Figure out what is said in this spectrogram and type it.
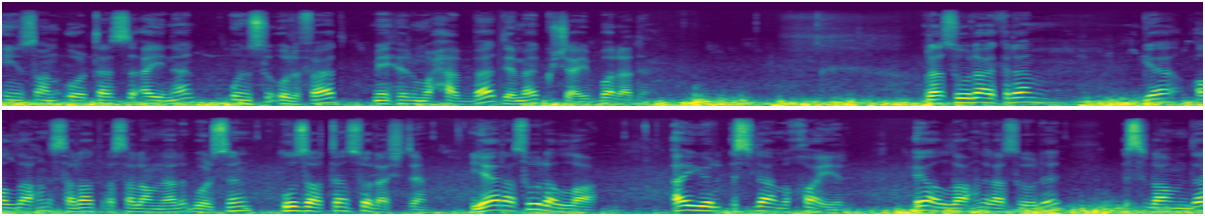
inson o'rtasida aynan unsi ulfat mehr muhabbat demak kuchayib boradi. Rasuli ga allohni salot va salomlari bo'lsin. U zotdan so'rashdi ya rasululloh ayyul islomi xoyir ey ollohni rasuli islomda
